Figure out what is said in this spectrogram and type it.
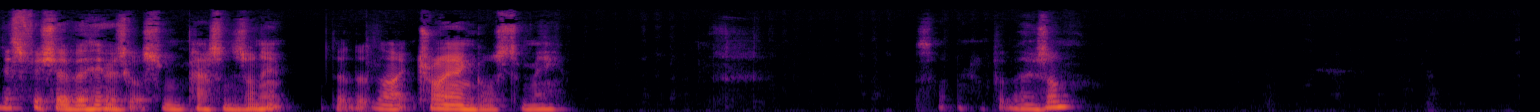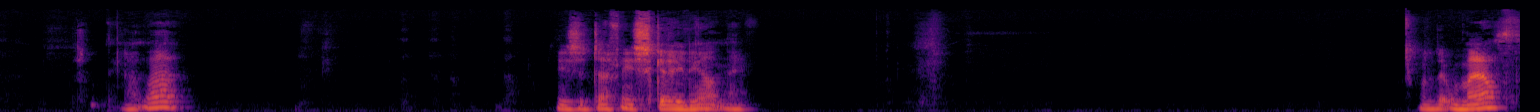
This fish over here has got some patterns on it that look like triangles to me. So put those on. Something like that. These are definitely scaly, aren't they? A little mouth.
